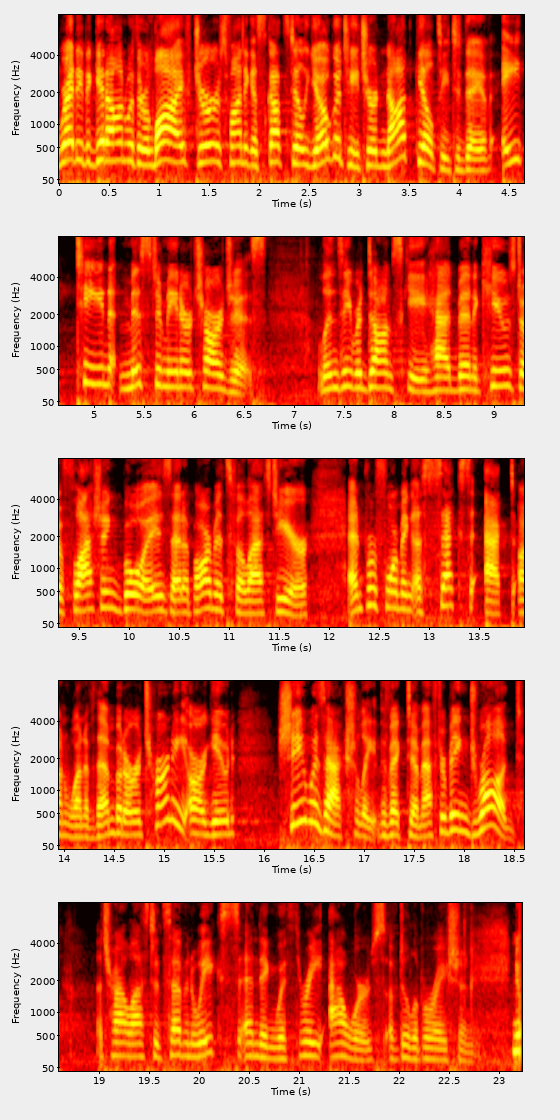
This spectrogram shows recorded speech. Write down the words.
Ready to get on with her life, jurors finding a Scottsdale yoga teacher not guilty today of 18 misdemeanor charges. Lindsey Radomski had been accused of flashing boys at a bar mitzvah last year and performing a sex act on one of them, but her attorney argued she was actually the victim after being drugged. The trial lasted seven weeks, ending with three hours of deliberation.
